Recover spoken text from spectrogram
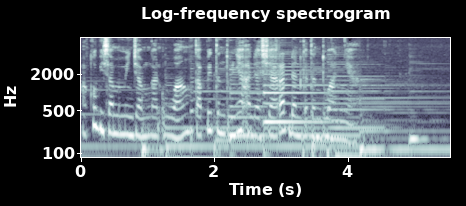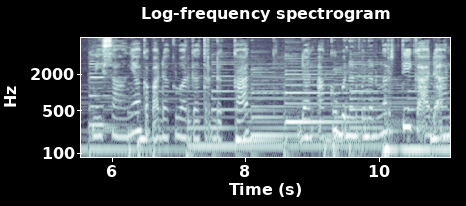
Aku bisa meminjamkan uang tapi tentunya ada syarat dan ketentuannya misalnya kepada keluarga terdekat dan aku benar-benar ngerti keadaan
